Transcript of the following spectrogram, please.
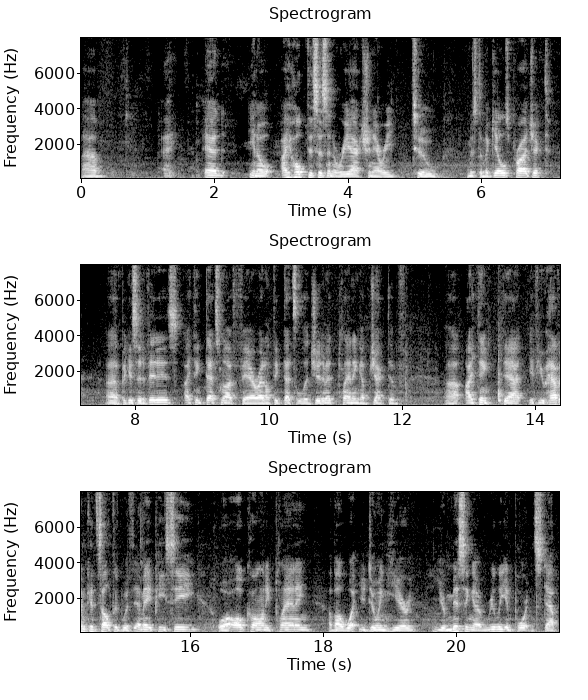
Um, And, you know, I hope this isn't a reactionary to Mr. McGill's project, uh, because if it is, I think that's not fair. I don't think that's a legitimate planning objective. Uh, I think that if you haven't consulted with MAPC or Old Colony Planning about what you're doing here, you're missing a really important step.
